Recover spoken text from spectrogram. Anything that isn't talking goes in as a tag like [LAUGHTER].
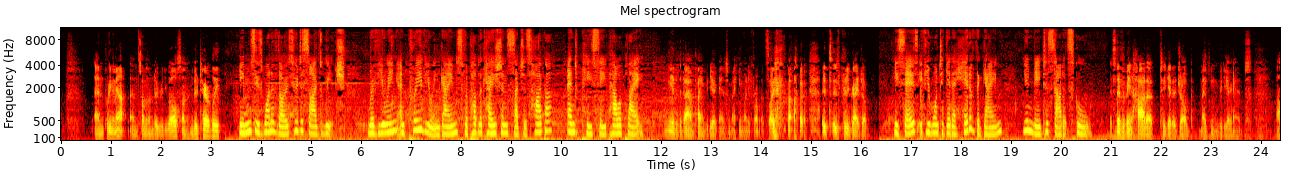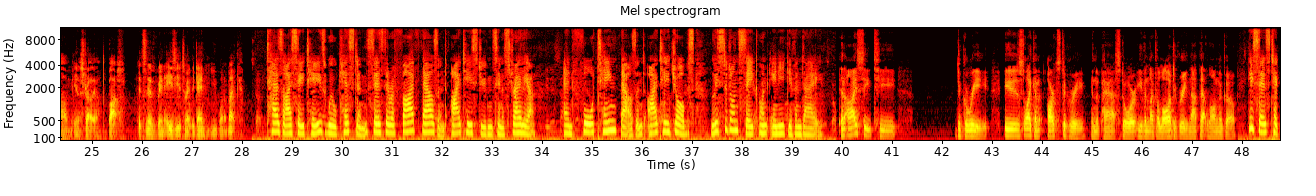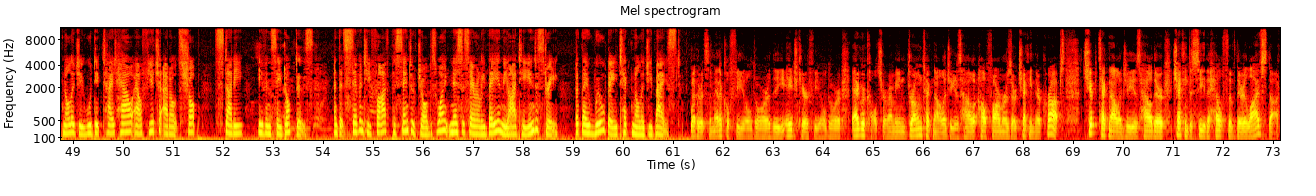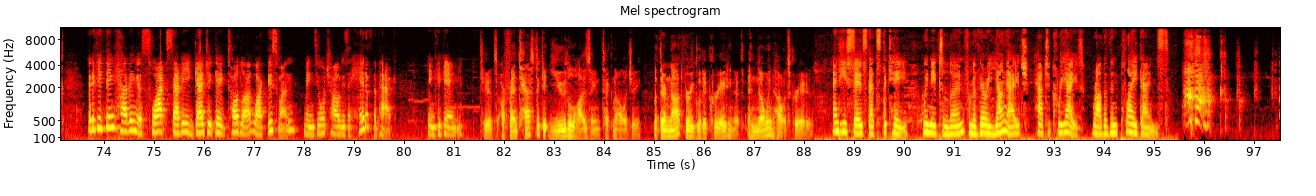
and putting them out. And some of them do really well, some of them do terribly. Imms is one of those who decides which, reviewing and previewing games for publications such as Hyper and PC Power Play. At the end of the day, I'm playing video games and making money from it, so [LAUGHS] it's, it's a pretty great job. He says if you want to get ahead of the game, you need to start at school. It's never been harder to get a job making video games um, in Australia, but it's never been easier to make the game that you want to make. Tas ICT's Will Keston says there are 5,000 IT students in Australia and 14,000 IT jobs listed on Seek on any given day. An ICT degree is like an arts degree in the past or even like a law degree not that long ago. He says technology will dictate how our future adults shop, study, even see doctors, and that 75% of jobs won't necessarily be in the IT industry, but they will be technology based whether it's the medical field or the aged care field or agriculture. I mean, drone technology is how, how farmers are checking their crops. Chip technology is how they're checking to see the health of their livestock. But if you think having a swipe savvy, gadget geek toddler like this one means your child is ahead of the pack, think again. Kids are fantastic at utilizing technology, but they're not very good at creating it and knowing how it's created. And he says that's the key. We need to learn from a very young age how to create rather than play games.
